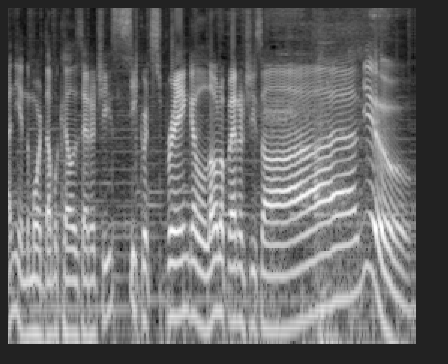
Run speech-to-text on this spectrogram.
I need the more double colors energies. Secret Spring, gotta load up energies on you.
